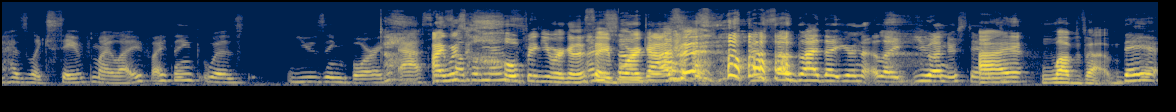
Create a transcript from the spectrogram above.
has like saved my life, I think, was using boric acid. I was supplements. hoping you were gonna say so boric glad- acid. I'm so glad that you're not like you understand. I love them. they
